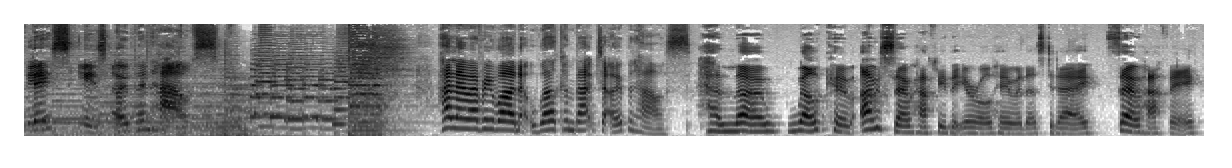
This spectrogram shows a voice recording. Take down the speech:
This is Open House. Hello, everyone. Welcome back to Open House. Hello, welcome. I'm so happy that you're all here with us today. So happy.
